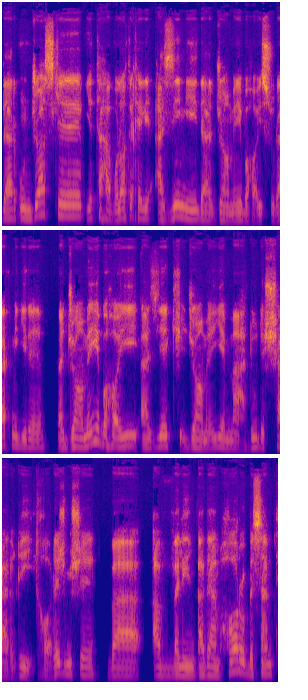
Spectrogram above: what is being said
در اونجاست که یه تحولات خیلی عظیمی در جامعه باهایی صورت می‌گیره و جامعه باهایی از یک جامعه محدود شرقی خارج میشه و اولین قدم ها رو به سمت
